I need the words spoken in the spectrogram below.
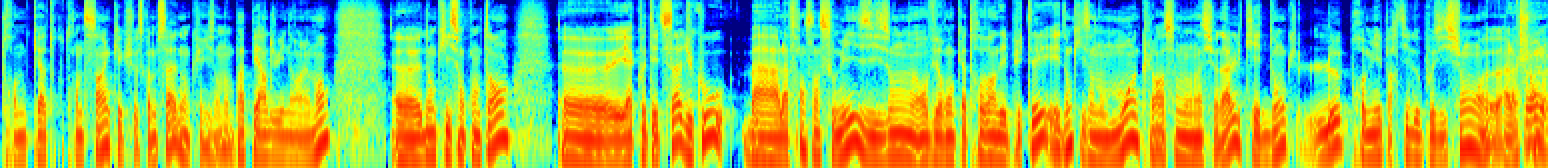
34 ou 35, quelque chose comme ça. Donc ils en ont pas perdu énormément. Euh, donc ils sont contents. Euh, et à côté de ça, du coup, bah la France insoumise, ils ont environ 80 députés et donc ils en ont moins que le Rassemblement national, qui est donc le premier parti d'opposition euh, à la Chambre.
